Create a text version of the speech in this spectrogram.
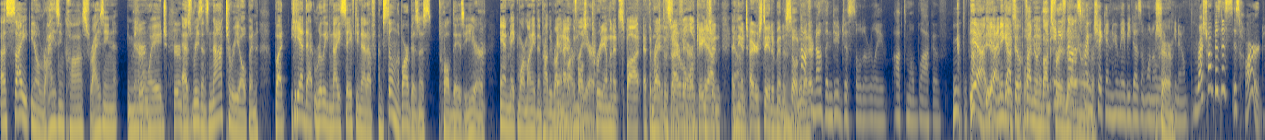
a cite, you know, rising costs, rising minimum Sure, wage sure. as reasons not to reopen. But he had that really nice safety net of, I'm still in the bar business 12 days a year and make more money than probably running and a I bar have the for a most year. preeminent spot at the Right most at the desirable location Yeah, in the entire state of Minnesota. Not for nothing, dude just sold a really optimal block of. yeah, yeah, Yeah, and he got five point, million in fi- point, five million yes. bucks And, for and his he's not a spring chicken who maybe doesn't want to, Sure. you know, restaurant business is hard.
